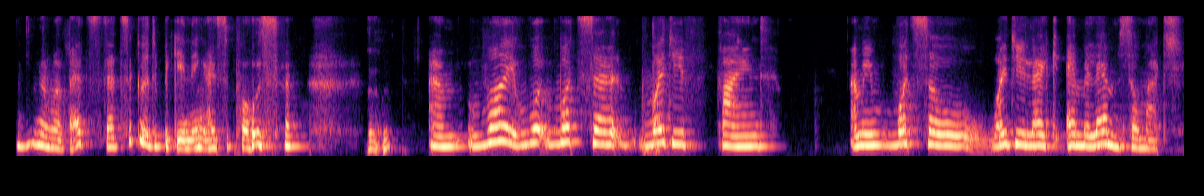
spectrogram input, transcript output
Well, that's that's a good beginning, I suppose. um, why? What? What's? Uh, why do you find? I mean, what's so? Why do you like MLM so much?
